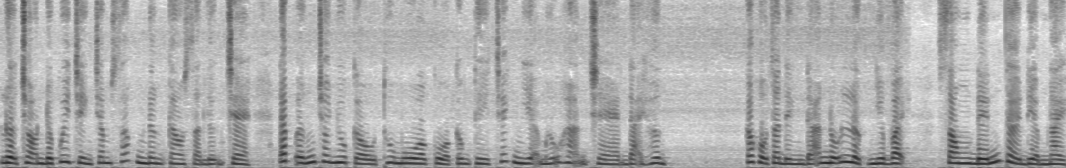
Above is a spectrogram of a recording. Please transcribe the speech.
lựa chọn được quy trình chăm sóc nâng cao sản lượng chè, đáp ứng cho nhu cầu thu mua của công ty trách nhiệm hữu hạn chè Đại Hưng. Các hộ gia đình đã nỗ lực như vậy – Song đến thời điểm này,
